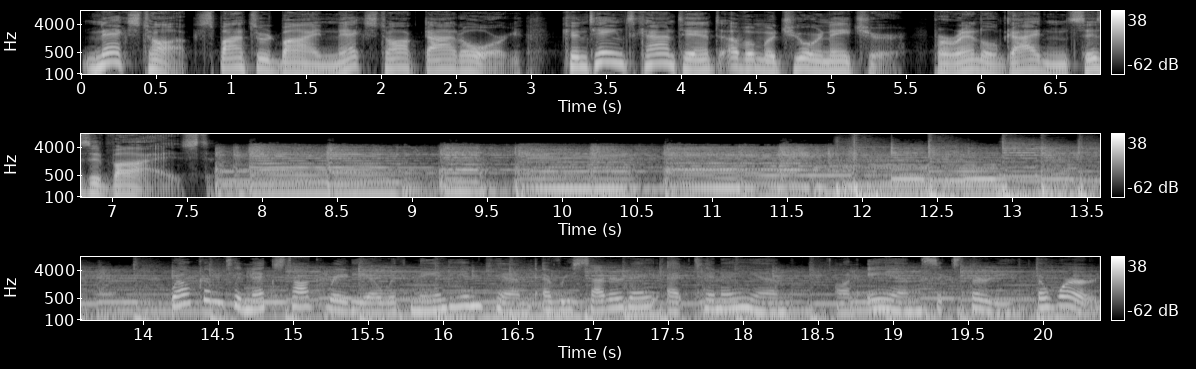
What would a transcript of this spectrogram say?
Next Talk, sponsored by nexttalk.org, contains content of a mature nature. Parental guidance is advised. Welcome to Next Talk Radio with Mandy and Kim every Saturday at 10 a.m. on AM 630. The Word.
